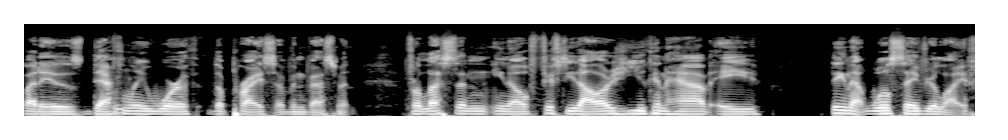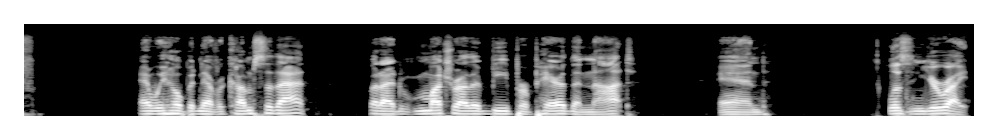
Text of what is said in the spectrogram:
but it is definitely worth the price of investment. For less than you know fifty dollars, you can have a thing that will save your life. And we hope it never comes to that. But I'd much rather be prepared than not. And listen, you're right.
